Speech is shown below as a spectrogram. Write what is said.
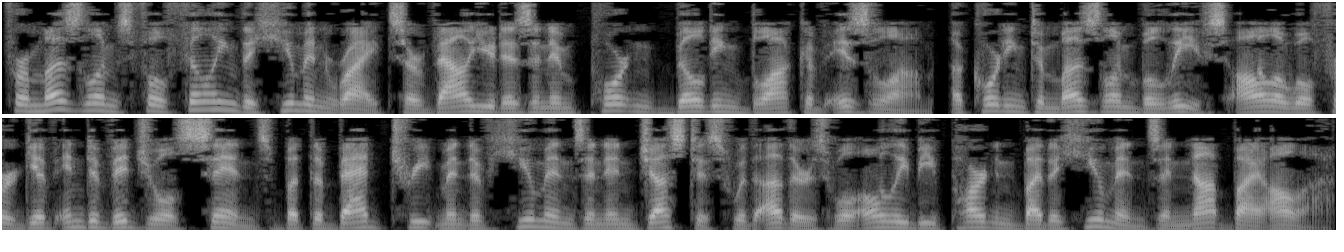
For Muslims fulfilling the human rights are valued as an important building block of Islam. According to Muslim beliefs Allah will forgive individual sins but the bad treatment of humans and injustice with others will only be pardoned by the humans and not by Allah.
